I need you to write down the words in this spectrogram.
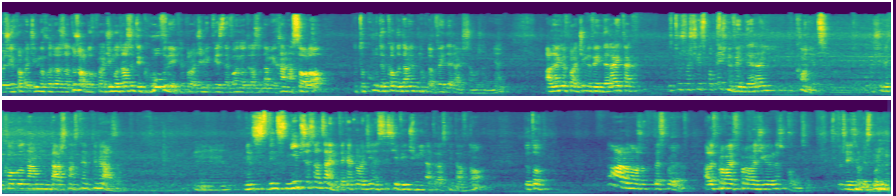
Bo jeżeli wprowadzimy ich od razu za dużo, albo wprowadzimy od razu tych głównych, jak wprowadzimy Gwiezdne Wojny, od razu damy Hanna Solo, no to kurde, kogo damy? No dobra, Vadera jeszcze możemy, nie? Ale jak wprowadzimy Vadera i tak, no to już właściwie spotkaliśmy Vadera i koniec. Właściwie kogo nam dasz następnym razem? Mm, więc, więc nie przesadzajmy. Tak jak prowadziłem sesję Wiedźmina teraz niedawno, no to, no ale no może bez spoilerów, ale wprowadzi- wprowadziłem, znaczy powiem co, czyli zrobię spoiler.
